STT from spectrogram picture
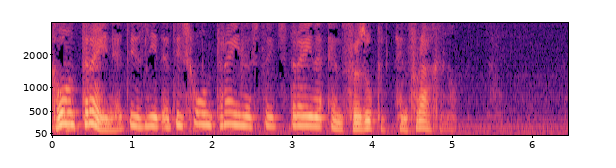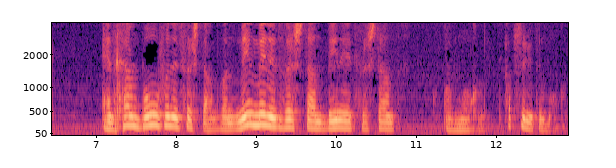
gewoon trainen, het is niet, het is gewoon trainen, steeds trainen en verzoeken en vragen. En gaan boven het verstand, want min, min het verstand, binnen het verstand, onmogelijk, absoluut onmogelijk.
